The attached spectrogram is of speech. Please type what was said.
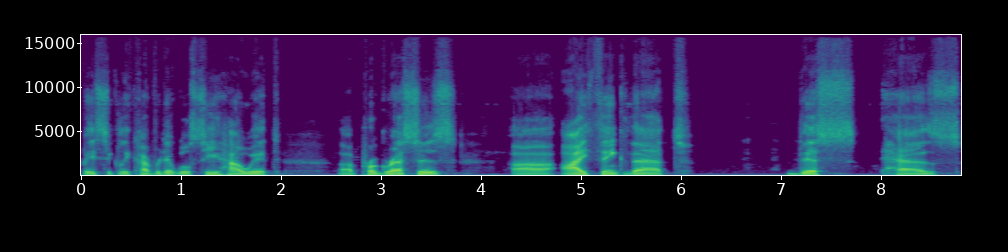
basically covered it. We'll see how it progresses. I think that this has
